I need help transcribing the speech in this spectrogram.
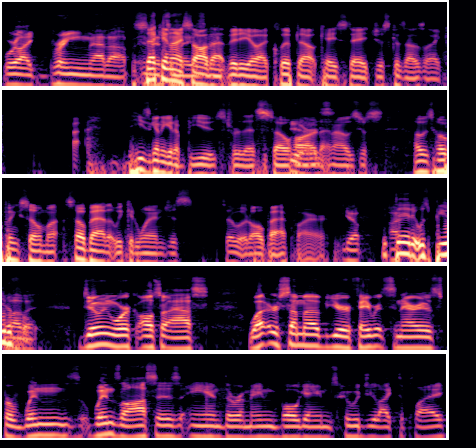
were like bringing that up. Second I saw that video, I clipped out K State just because I was like, he's gonna get abused for this so He hard, is. and I was just, I was hoping so much, so bad that we could win, just so it would all backfire. Yep, It I did. It was beautiful. It. Doing work also asks, what are some of your favorite scenarios for wins, wins, losses, and the remaining bowl games? Who would you like to play?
